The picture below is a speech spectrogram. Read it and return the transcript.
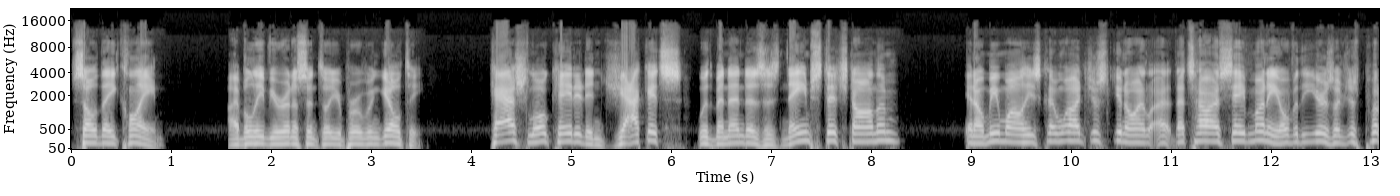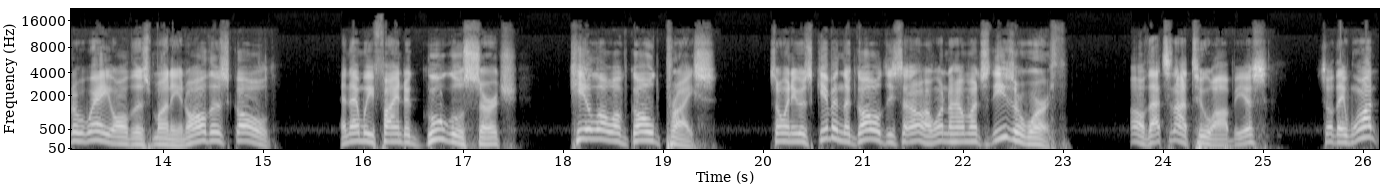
So they claim. I believe you're innocent until you're proven guilty. Cash located in jackets with Menendez's name stitched on them. You know, meanwhile, he's kind well, I just, you know, I, I, that's how I save money over the years. I've just put away all this money and all this gold. And then we find a Google search kilo of gold price. So when he was given the gold, he said, Oh, I wonder how much these are worth. Oh, that's not too obvious. So they want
